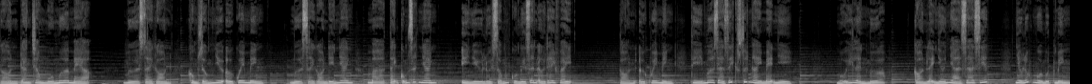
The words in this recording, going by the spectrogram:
Gòn đang trong mùa mưa mẹ ạ. Mưa Sài Gòn không giống như ở quê mình. Mưa Sài Gòn đến nhanh mà tạnh cũng rất nhanh, y như lối sống của người dân ở đây vậy. Còn ở quê mình thì mưa giả dích suốt ngày mẹ nhỉ. Mỗi lần mưa, con lại nhớ nhà ra giết, nhiều lúc ngồi một mình,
